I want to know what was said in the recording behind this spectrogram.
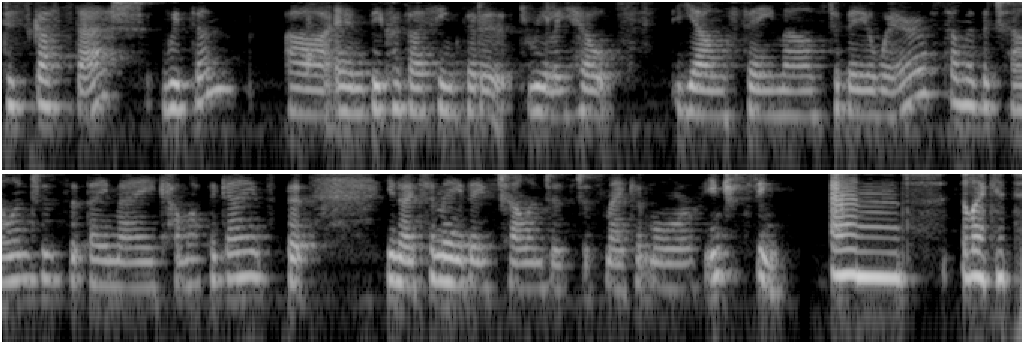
discuss that with them. Uh, and because I think that it really helps young females to be aware of some of the challenges that they may come up against. But, you know, to me, these challenges just make it more interesting. And like it's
